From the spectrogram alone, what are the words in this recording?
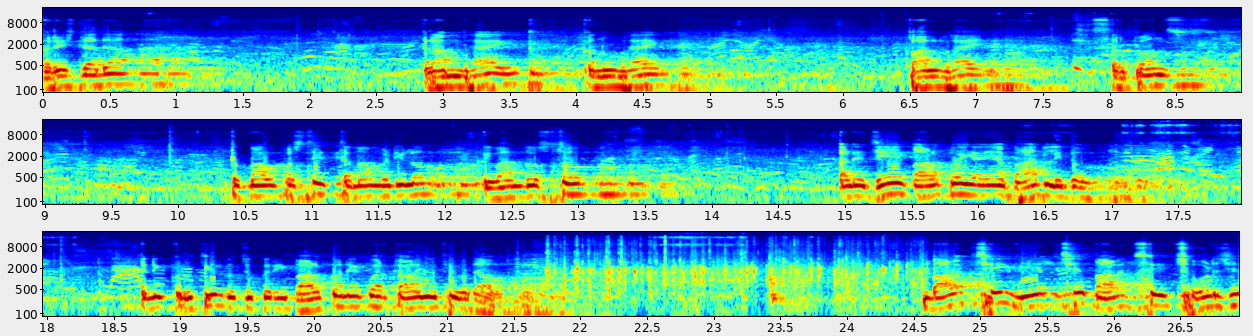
હરેશ દાદા, રામભાઈ, કનુભાઈ, પાલભાઈ, સરપંચ. ટૂંકમાં ઉપસ્થિત તમામ વડીલો, યુવાન દોસ્તો. અને જે બાળકોએ અહીંયા ભાગ લીધો એની કૃતિઓ રજૂ કરી, બાળકોને એકવાર તાળીઓથી વધાવો. બાળક છે એ વેલ છે, બાળક છે એ છોડ છે.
